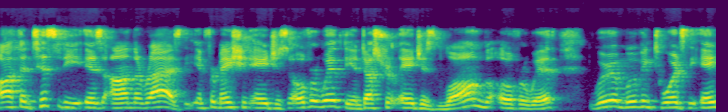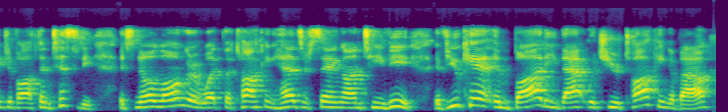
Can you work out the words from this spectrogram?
authenticity is on the rise. The information age is over with. The industrial age is long over with. We're moving towards the age of authenticity. It's no longer what the talking heads are saying on TV. If you can't embody that which you're talking about,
